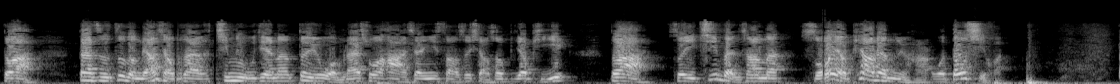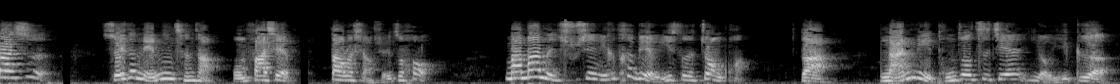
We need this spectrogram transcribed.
对吧？但是这种两小无猜、亲密无间呢，对于我们来说哈，像伊思老师小时候比较皮，对吧？所以基本上呢，所有漂亮的女孩我都喜欢，但是。随着年龄成长，我们发现到了小学之后，慢慢的出现一个特别有意思的状况，对吧？男女同桌之间有一个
